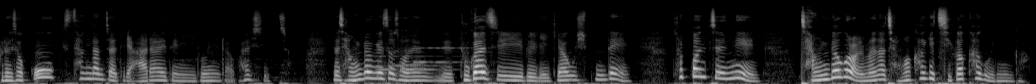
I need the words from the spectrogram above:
그래서 꼭 상담자들이 알아야 되는 이론이라고 할 수 있죠. 장벽에서 저는 두 가지를 얘기하고 싶은데, 첫 번째는 장벽을 얼마나 정확하게 지각하고 있는가.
